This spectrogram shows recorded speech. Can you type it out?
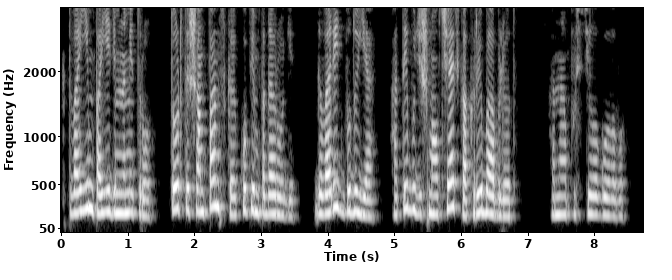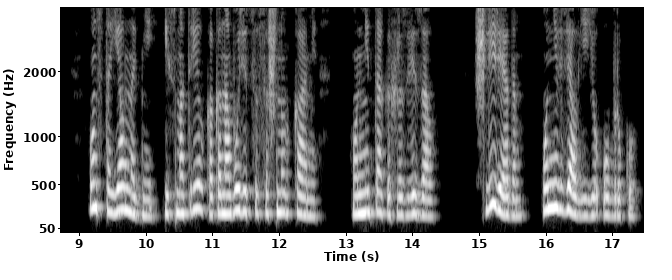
К твоим поедем на метро. Торт и шампанское купим по дороге. Говорить буду я, а ты будешь молчать, как рыба об лед. Она опустила голову. Он стоял над ней и смотрел, как она возится со шнурками. Он не так их развязал. Шли рядом. Он не взял ее об руку.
